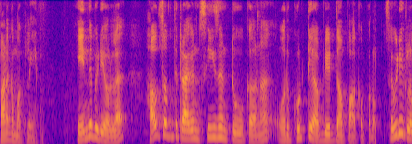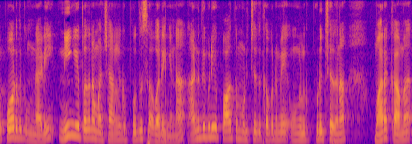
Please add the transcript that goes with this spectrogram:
வணக்கம் மக்களே. இந்த வீடியோவில் house of the dragon season டூக்கான ஒரு குட்டி அப்டேட் தான் பார்க்க போகிறோம் ஸோ வீடியோக்குள்ளே போகிறதுக்கு முன்னாடி நீங்கள் இப்போ தான் நம்ம சேனலுக்கு புதுசாக வரீங்கன்னா அடுத்த வீடியோ பார்த்து முடிச்சதுக்கப்புறமே உங்களுக்கு பிடிச்சதுன்னா மறக்காமல்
